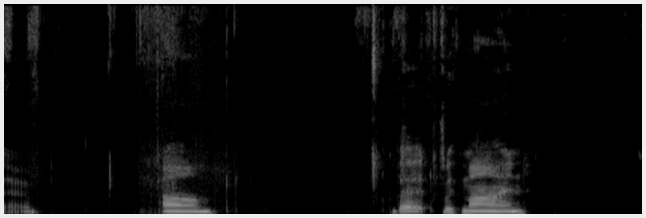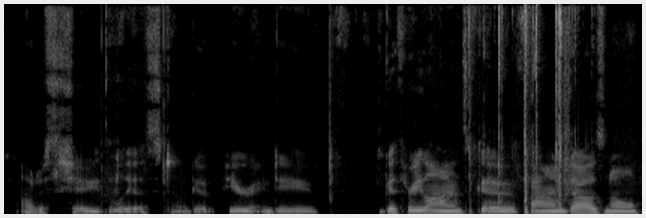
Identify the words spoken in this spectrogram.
So, um, but with mine, I'll just show you the list. I'll go here and do, go ThruLines, go find Gosnell.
